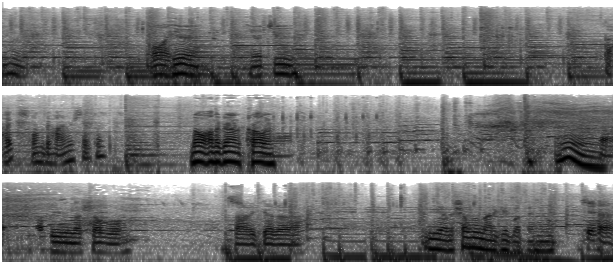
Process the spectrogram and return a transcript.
Hmm. Oh, I hear it. Hear it too. The heck's one behind me or something? No, on the ground, crawler. Hmm. I was using the shovel. It's not a good, uh. Yeah, the shovel's not a good weapon, no. Yeah.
